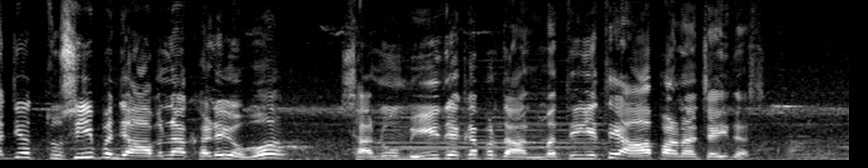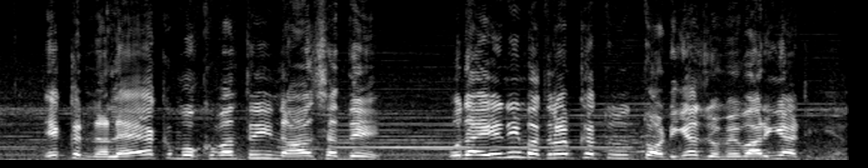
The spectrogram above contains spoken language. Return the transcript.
ਅੱਜ ਤੁਸੀਂ ਪੰਜਾਬ ਨਾਲ ਖੜੇ ਹੋਵੋ, ਸਾਨੂੰ ਉਮੀਦ ਹੈ ਕਿ ਪ੍ਰਧਾਨ ਮੰਤਰੀ ਇੱਥੇ ਆਪ ਆਣਾ ਚਾਹੀਦਾ ਸੀ। ਇੱਕ ਨਲਾਇਕ ਮੁੱਖ ਮੰਤਰੀ ਨਾ ਸੱਦੇ, ਉਹਦਾ ਇਹ ਨਹੀਂ ਮਤਲਬ ਕਿ ਤੁਹਾਡੀਆਂ ਜ਼ਿੰਮੇਵਾਰੀਆਂ ਹਟ ਗਈਆਂ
